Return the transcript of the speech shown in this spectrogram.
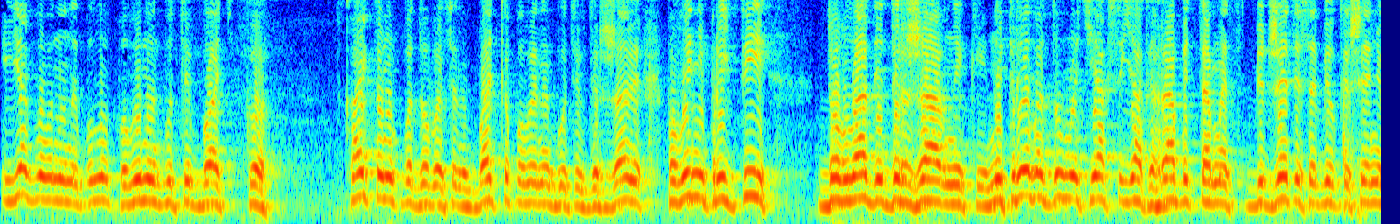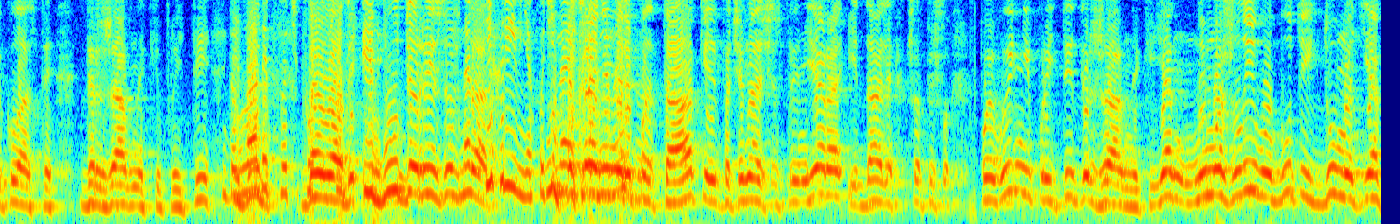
І як би воно не було, повинен бути батько. Хай тому подобається, але батько повинен бути в державі, повинні прийти до влади державники. Не треба думати, як, як грабить там бюджети собі в кишеню класти. Державники прийти До і влади буде, по- до влади, всі- і буде результат. на всіх рівнях, ну, починаючи по крайній мірі, знизу. так, і починаючи з прем'єра і далі, що пішло. Повинні прийти державники. Я неможливо бути і думати, як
